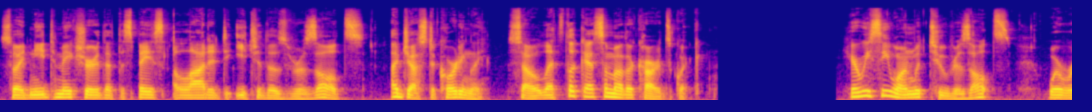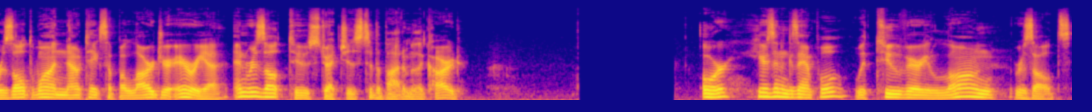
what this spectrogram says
So I'd need to make sure that the space allotted to each of those results adjust accordingly. So let's look at some other cards quick. Here we see one with two results where result 1 now takes up a larger area and result 2 stretches to the bottom of the card. Or here's an example with two very long results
